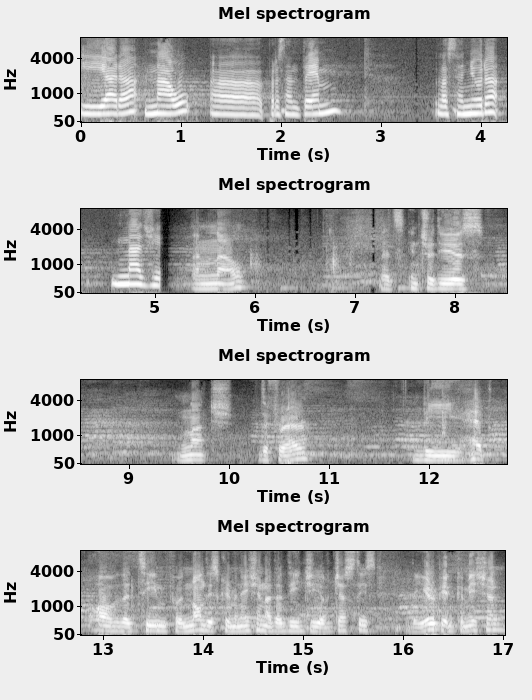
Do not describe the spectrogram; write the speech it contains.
I ara, now, eh, presentem la senyora. And now, let's introduce Nach de Frere, the head of the team for non-discrimination at the DG of Justice, the European Commission,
